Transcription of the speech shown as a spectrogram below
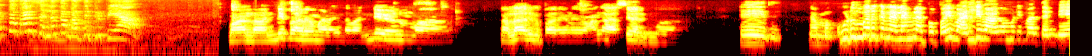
எப்ப பாரு செல்லத்தான் பாத்துட்டு இருப்பியா? மா இந்த வண்டி பாருங்கம்மா எனக்கு இந்த வண்டி வேணும்மா. நல்லா இருக்கு பாருங்க. எனக்கு வாங்க ஆசையா இருக்குமா? ஏய் இது நம்ம குடும்பம் இருக்க நிலைமையில இப்ப போய் வண்டி வாங்க முடியுமா தம்பி?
